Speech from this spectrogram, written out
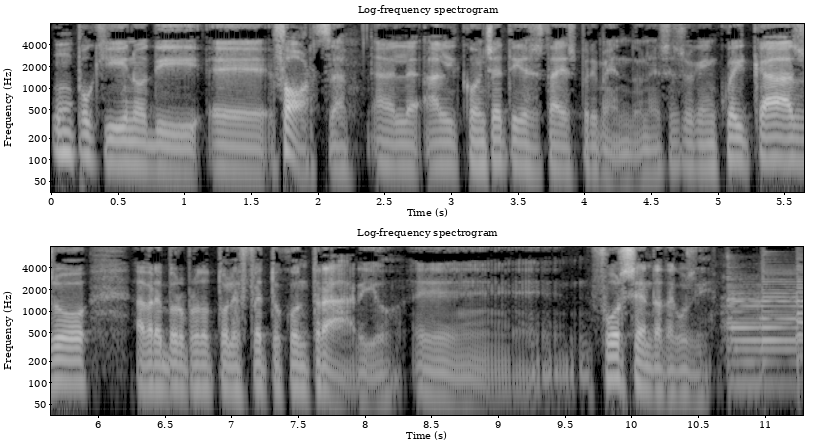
un pochino di eh, forza al, al concetti che si sta esprimendo, nel senso che in quel caso avrebbero prodotto l'effetto contrario. Eh, forse è andata così.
